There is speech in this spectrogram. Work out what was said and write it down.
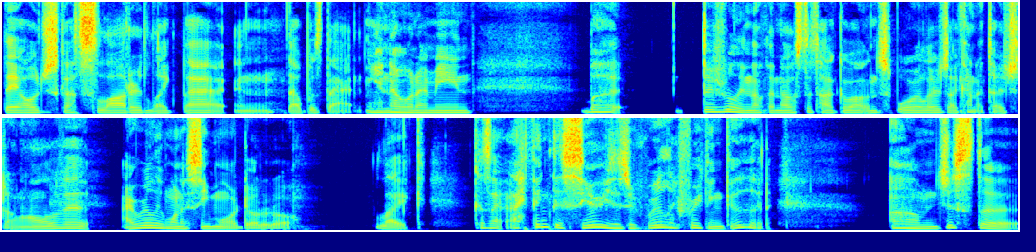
they all just got slaughtered like that and that was that. You know what I mean? But there's really nothing else to talk about in spoilers. I kind of touched on all of it. I really want to see more Dororo. Like, because I, I think this series is really freaking good. Um, just the,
